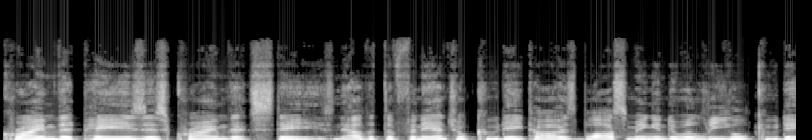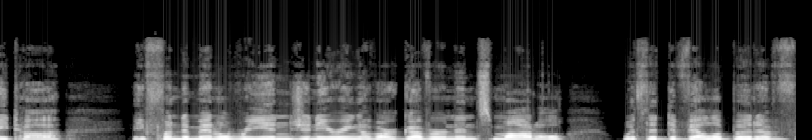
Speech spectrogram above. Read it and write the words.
Crime that pays is crime that stays. Now that the financial coup d'etat is blossoming into a legal coup d'etat, a fundamental reengineering of our governance model with the development of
